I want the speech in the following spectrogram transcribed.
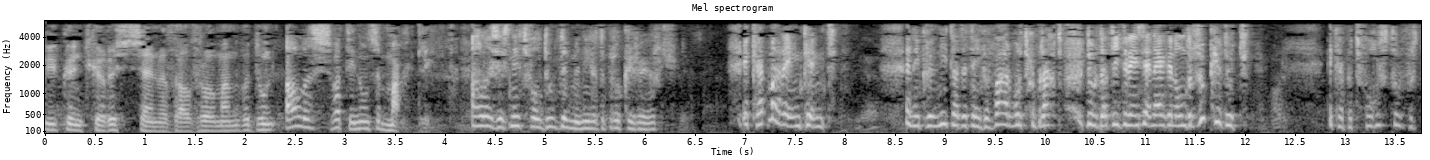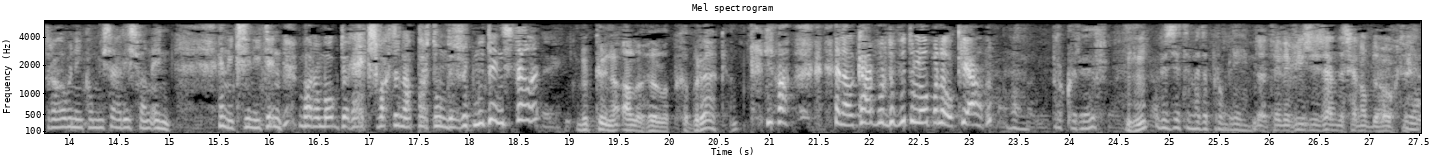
U kunt gerust zijn, mevrouw Vrooman. We doen alles wat in onze macht ligt. Alles is niet voldoende, meneer de procureur. Ik heb maar één kind. En ik wil niet dat het in gevaar wordt gebracht... doordat iedereen zijn eigen onderzoekje doet. Ik heb het volste vertrouwen in commissaris Van In. En ik zie niet in waarom ook de Rijkswacht een apart onderzoek moet instellen. We kunnen alle hulp gebruiken. Ja, en elkaar voor de voeten lopen ook, ja. Procureur, Mhm. we zitten met een probleem. De televisiezenders zijn op de hoogte. Ja.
